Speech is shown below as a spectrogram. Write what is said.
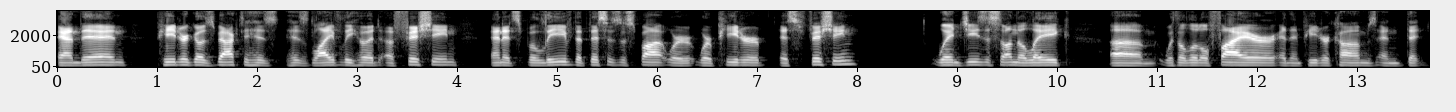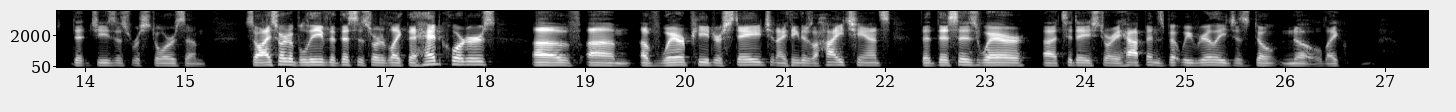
and then Peter goes back to his, his livelihood of fishing, and it's believed that this is a spot where, where Peter is fishing when Jesus on the lake um, with a little fire, and then Peter comes and that, that Jesus restores him. So I sort of believe that this is sort of like the headquarters of, um, of where Peter staged, and I think there's a high chance that this is where uh, today's story happens, but we really just don't know. Like,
